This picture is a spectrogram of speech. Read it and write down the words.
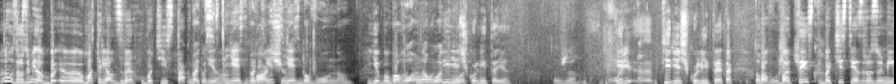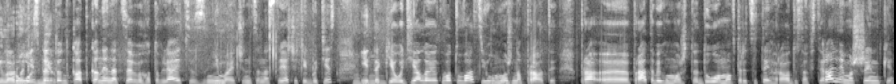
ну, зрозуміло, б- е, матеріал зверху батіст, так? Батіст, написано? є батіст, Бачу. є бавовна. Є бавовна. бавовна О, от, пір'ячко літає. Вже. Пір... е, Пір'ячко літає. Так, Ба- пушечок. батист, батіст я зрозуміла. Батіст це Розмір. тонка тканина, це виготовляється з Німеччини. Це настоящий тік батіст. І таке одіяло, як от у вас, його можна прати. Пра- е, Прати ви його можете вдома в 30 градусах, в стиральній машинці.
